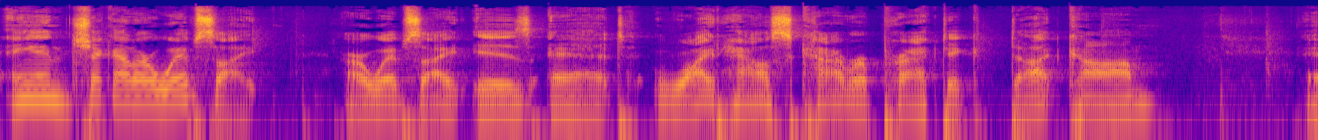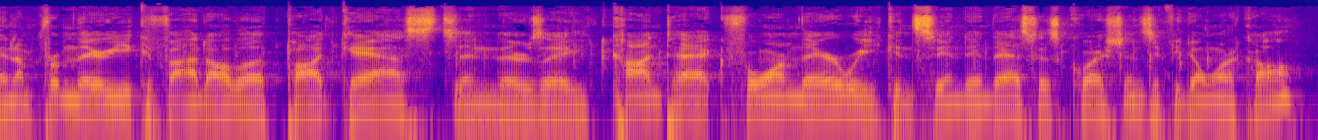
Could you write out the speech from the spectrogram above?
and check out our website. Our website is at whitehousechiropractic.com. And um, from there, you can find all the podcasts, and there's a contact form there where you can send in to ask us questions if you don't want to call.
